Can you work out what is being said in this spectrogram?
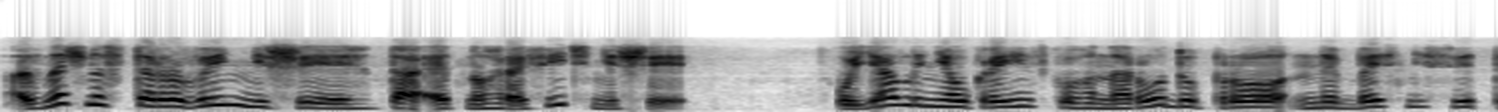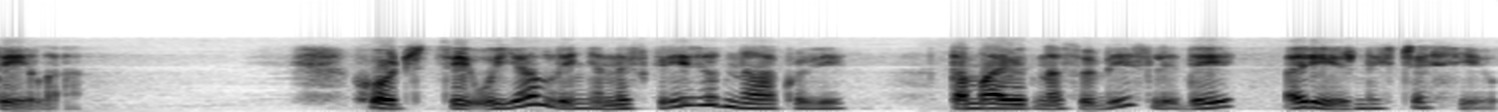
А значно старовинніші та етнографічніші уявлення українського народу про небесні світила. Хоч ці уявлення не скрізь однакові та мають на собі сліди ріжних часів.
